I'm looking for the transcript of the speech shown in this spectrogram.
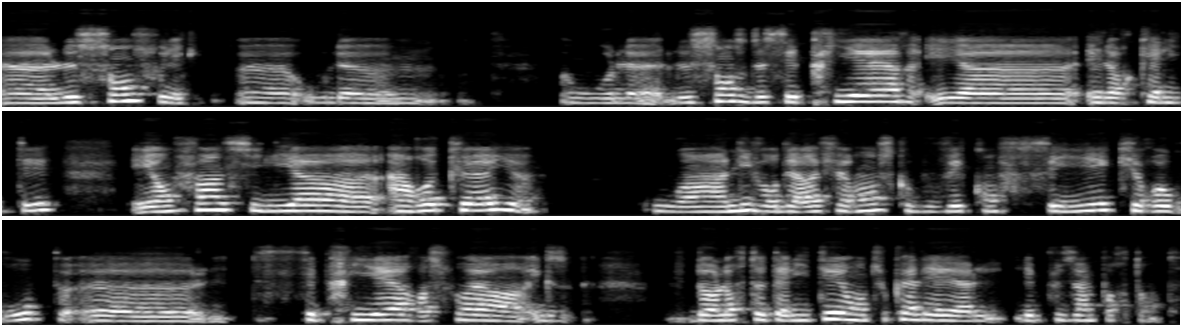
euh, le sens ou, euh, le, le, sens de ces prières et, euh, et, leur qualité. Et enfin, s'il y a un recueil ou un livre de référence que vous pouvez conseiller qui regroupe ces prières, soit dans leur totalité, en tout cas les, plus importantes.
